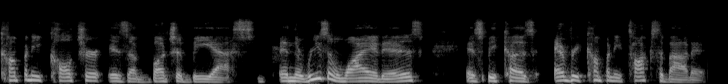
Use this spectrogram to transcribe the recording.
Company culture is a bunch of BS. And the reason why it is, is because every company talks about it.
